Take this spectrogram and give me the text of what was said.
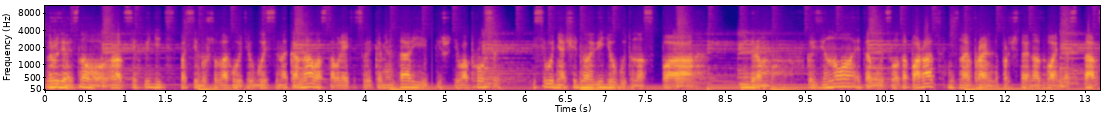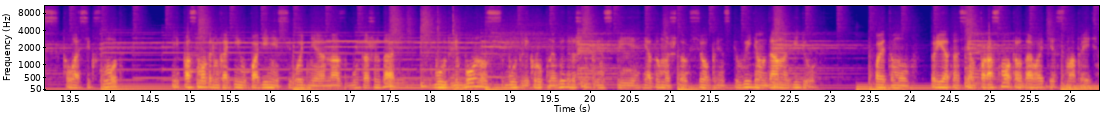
Друзья, снова рад всех видеть. Спасибо, что заходите в гости на канал, оставляйте свои комментарии, пишите вопросы. И сегодня очередное видео будет у нас по играм в казино. Это будет слот-аппарат. Не знаю, правильно прочитаю название Stars Classic Slot. И посмотрим, какие выпадения сегодня нас будут ожидать. Будет ли бонус, будет ли крупный выигрыш. В принципе, я думаю, что все, в принципе, увидим в данном видео. Поэтому приятно всем просмотра. Давайте смотреть.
